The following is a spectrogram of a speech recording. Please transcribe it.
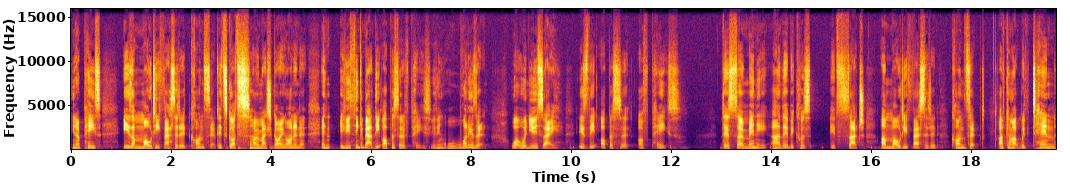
You know, peace is a multifaceted concept. It's got so much going on in it. And if you think about the opposite of peace, you think, well, what is it? What would you say is the opposite of peace? There's so many, are there? Because it's such a multifaceted concept. I've come up with 10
